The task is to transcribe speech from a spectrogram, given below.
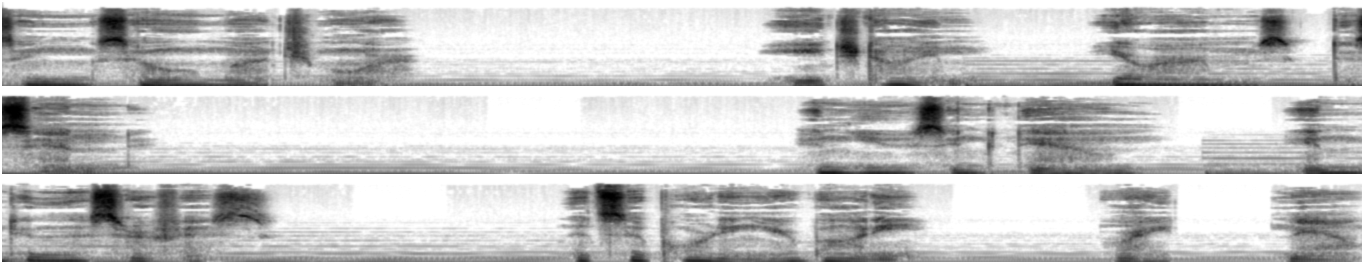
Relaxing so much more. Each time your arms descend and you sink down into the surface that's supporting your body right now.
